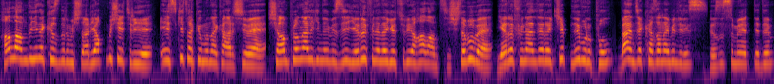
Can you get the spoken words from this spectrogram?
Haaland'ı yine kızdırmışlar. Yapmış etriği. Eski takımına karşı ve Şampiyonlar Ligi'nde bizi yarı finale götürüyor Haaland. İşte bu be. Yarı finalde rakip Liverpool. Bence kazanabiliriz. Hızlı simület dedim.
